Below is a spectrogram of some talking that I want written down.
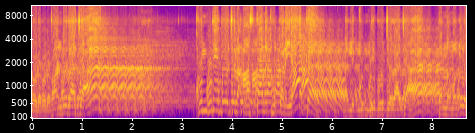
ನೋಡ ಪಾಂಡುರಾಜ. ಕುಂತಿ ಭೋಜನ ಆಸ್ಥಾನಕ್ಕೆ ಹೋಗ್ತಾನೆ. ಯಾಕ? ಅಲ್ಲಿ ಕುಂತಿ ಭೋಜ ರಾಜ ತನ್ನ ಮಗಳು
